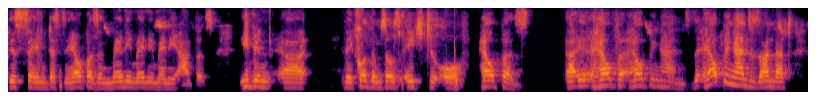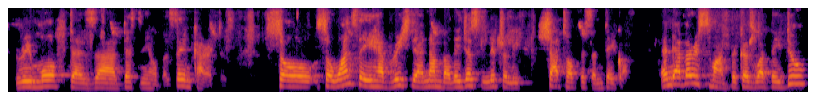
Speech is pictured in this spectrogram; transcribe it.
this same Destiny Helpers and many many many others. Even uh, they call themselves H2O helpers, uh, help helping hands. The helping hands is one that remorphed as uh, Destiny Helpers, same characters. So so once they have reached their number, they just literally shut office and take off. And they're very smart because what they do,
